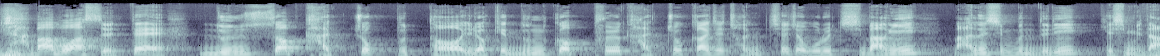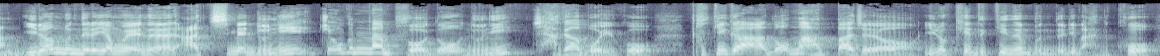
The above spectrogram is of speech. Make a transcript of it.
잡아보았을 때 눈썹 가쪽부터 이렇게 눈꺼풀 가쪽까지 전체적으로 지방이 많으신 분들이 계십니다. 이런 분들의 경우에는 아침에 눈이 조금만 부어도 눈이 작아 보이고 붓기가 너무 안 빠져요. 이렇게 느끼는 분들이 많고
